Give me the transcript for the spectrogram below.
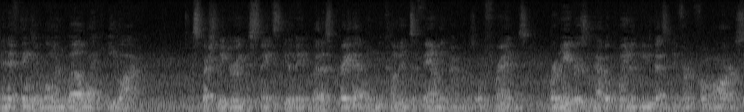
And if things are going well, like Eli, especially during this Thanksgiving, us pray that when we come into family members or friends or neighbors who have a point of view that's different from ours,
